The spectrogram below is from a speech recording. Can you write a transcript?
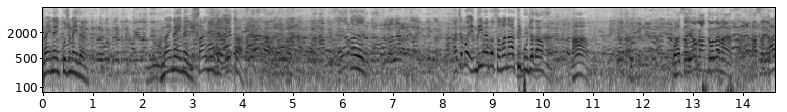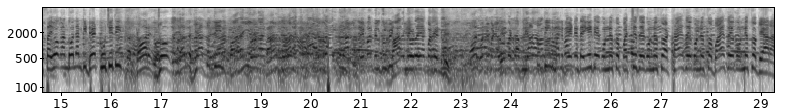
नहीं नहीं कुछ नहीं था। नहीं नहीं नहीं साइंस नहीं था एक था? अच्छा वो हिंदी में वो समानार्थी पूछा था। हाँ। असहयोग आंदोलन आया था। असहयोग हाँ आंदोलन की डेट पूछी थी और जो गयासुद्दीन पेपर बिल्कुल भी भी। गयासुद्दीन मन डेटें दी गई थी एक उन्नीस सौ पच्चीस एक उन्नीस सौ अट्ठाईस एक उन्नीस सौ बाईस एक उन्नीस सौ ग्यारह।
